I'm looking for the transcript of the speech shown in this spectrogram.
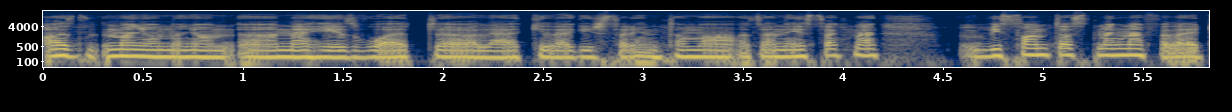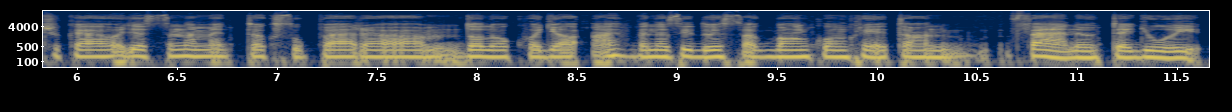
az nagyon-nagyon nehéz volt lelkileg is szerintem a, a zenészeknek. Viszont azt meg ne felejtsük el, hogy ez nem egy tök szuper dolog, hogy a, ebben az időszakban konkrétan felnőtt egy új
